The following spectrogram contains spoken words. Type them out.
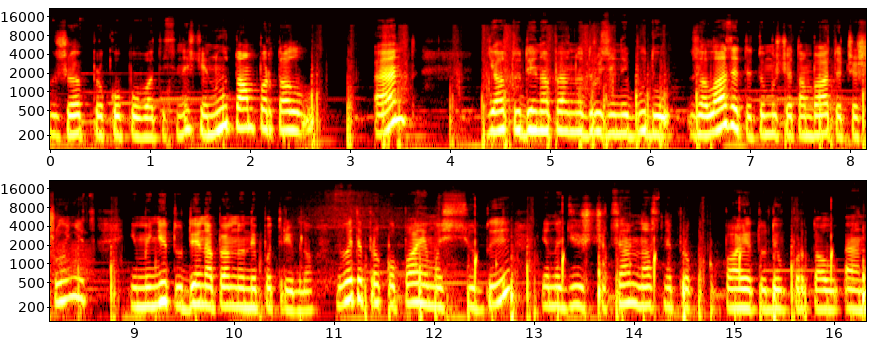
вже прокопуватися нижче. Ну там портал Енд. Я туди, напевно, друзі, не буду залазити, тому що там багато чешуйниць, і мені туди, напевно, не потрібно. Давайте прокопаємось сюди. Я надію, що це в нас не прокопає туди в портал Енд.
